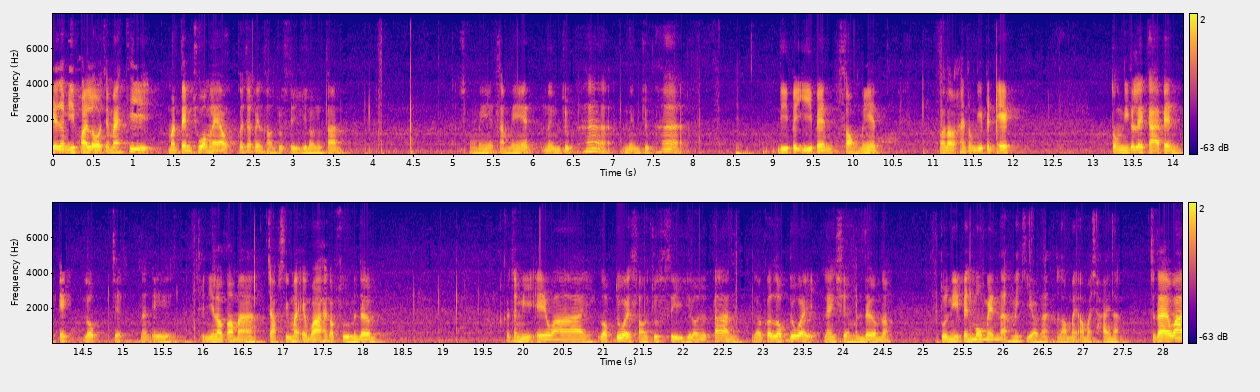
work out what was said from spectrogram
ก็จะมี point load ใช่ไหมที่มันเต็มช่วงแล้วก็จะเป็น 2.4 กิโลนิวตัน2เมตร3เมตร 1.5 1.5 D ไป E เป็น 2 เมตร เพราะเราให้ตรงนี้เป็น x ตรงนี้ก็เลยกลายเป็น x ลบ 7 นั่นเอง ทีนี้เราก็มาจับซิกมา ay ให้กับ0เหมือนเดิม ก็จะมี ay ลบด้วย 2.4 กิโลนิวตัน แล้วก็ลบด้วยแรงเฉื่อยเหมือนเดิมเนาะ ตัวนี้เป็นโมเมนต์นะไม่เกี่ยวนะ เราไม่เอามาใช้นะ จะได้ว่า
